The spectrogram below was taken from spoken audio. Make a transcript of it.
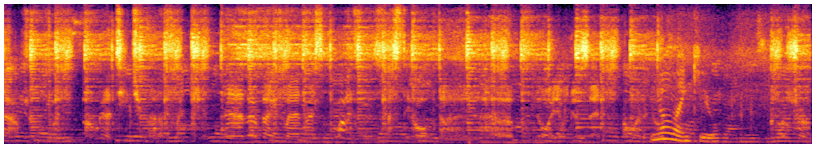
Yeah, I'm gonna teach you how to flinch. Nah, no thanks, man. What is this? That's the whole. Uh, no idea what you said. I wanna go. No, thank you. For sure.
